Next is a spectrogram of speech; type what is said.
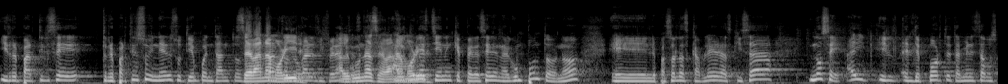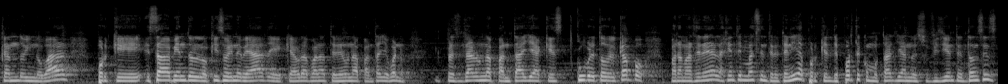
y repartirse, repartir su dinero y su tiempo en tantos, Se van a tantos morir. lugares diferentes. Algunas se van a Algunas morir. tienen que perecer en algún punto, ¿no? Eh, le pasó a las cableras, quizá. No sé, hay, el, el deporte también está buscando innovar porque estaba viendo lo que hizo NBA de que ahora van a tener una pantalla, bueno, presentaron una pantalla que cubre todo el campo para mantener a la gente más entretenida porque el deporte como tal ya no es suficiente. Entonces,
